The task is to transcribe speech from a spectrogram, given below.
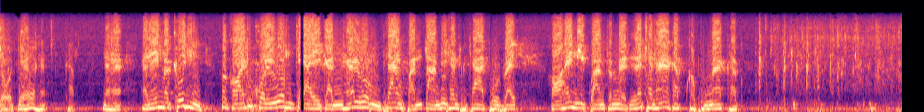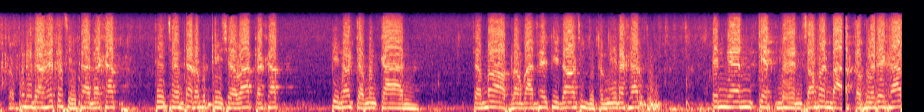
จทย์เยอะฮะครับนะฮะอันนี้มาขึ้นก็ขอให้ทุกคนร่วมใจกันนะฮะร่วมสร้างฝันตามที่ท่านสุชาติพูดไว้ ขอให้มีความสำเร็จและชนะครับ ขอบคุณมากครับขอบคุณดังให้ทั้งสี่ท่านนะครับเรียนเชิญท่านรัฐมนตรีชัยวัฒน์นะครับ พี่น้องจากเมืองการจะมอบรางวัลให้พี่น้องที่อยู่ตรงนี้นะครับ เป็นเงินเจ็ดหมื่นสองพันบาทตบมือด้วยครับ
